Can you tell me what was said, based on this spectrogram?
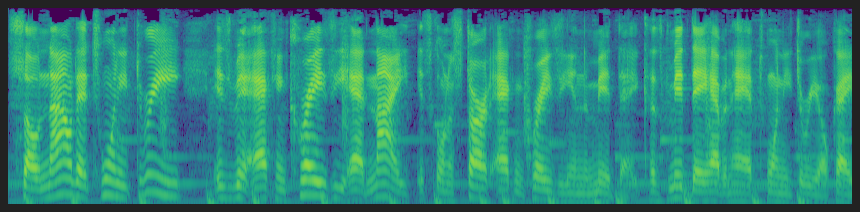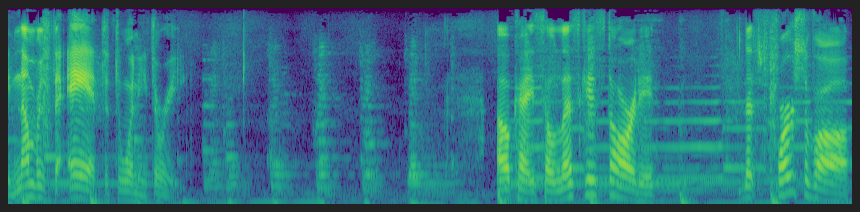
So now that 23 has been acting crazy at night, it's going to start acting crazy in the midday because midday haven't had 23. Okay, numbers to add to 23. Okay, so let's get started let's first of all,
